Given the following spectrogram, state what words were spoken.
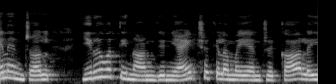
ஏனென்றால் இருபத்தி நான்கு ஞாயிற்றுக்கிழமை அன்று காலை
